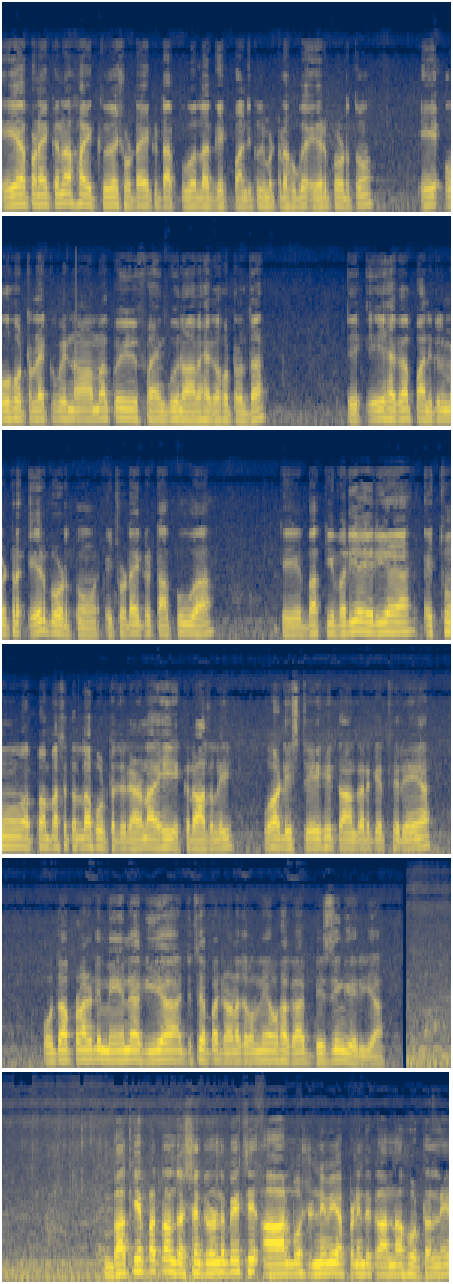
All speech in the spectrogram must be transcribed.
ਇਹ ਆਪਣਾ ਇੱਕ ਨਾ ਹਾਈਕ ਦਾ ਛੋਟਾ ਇੱਕ ਟਾਪੂ ਆ, ਲਾਗੇ 5 ਕਿਲੋਮੀਟਰ ਹੋਊਗਾ 에어ਪੋਰਟ ਤੋਂ। ਇਹ ਉਹ ਹੋਟਲ ਇੱਕ ਕੋਈ ਨਾਮ ਆ, ਕੋਈ ਫੈਂਗੂ ਨਾਮ ਹੈਗਾ ਹੋਟਲ ਦਾ। ਤੇ ਇਹ ਹੈਗਾ 5 ਕਿਲੋਮੀਟਰ 에어ਪੋਰਟ ਤੋਂ। ਇਹ ਛੋਟਾ ਇੱਕ ਟਾਪੂ ਆ। ਤੇ ਬਾਕੀ ਵਧੀਆ ਏਰੀਆ ਆ। ਇੱਥੋਂ ਆਪਾਂ ਬਸ ਇਕੱਲਾ ਹੋਟਲ 'ਚ ਰਹਿਣਾ ਇਹ ਇੱਕ ਰਾਤ ਲਈ। ਉਹ ਸਾਡੀ ਸਟੇ ਹੀ ਤਾਂ ਕਰਕੇ ਇੱਥੇ ਰਹੇ ਆ। ਉਹਦਾ ਆਪਣਾ ਜਿਹੜੀ ਮੇਨ ਹੈਗੀ ਆ, ਜਿੱਥੇ ਆਪਾਂ ਜਾਣਾ ਚਾਹੁੰਦੇ ਆ ਉਹ ਹੈਗਾ ਬੀਜਿੰਗ ਏਰੀਆ ਬਾਕੀ ਆਪਾਂ ਤੁਹਾਨੂੰ ਦਰਸ਼ਨ ਕਰਾਉਣੇ ਪਏ ਤੇ ਆਲਮੋਸਟ ਜਿੰਨੇ ਵੀ ਆਪਣੀ ਦੁਕਾਨਾਂ ਹੋਟਲ ਨੇ,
